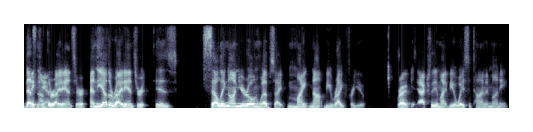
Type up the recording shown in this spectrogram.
that's not can't. the right answer and the other right answer is selling on your own website might not be right for you. Right. It actually it might be a waste of time and money.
